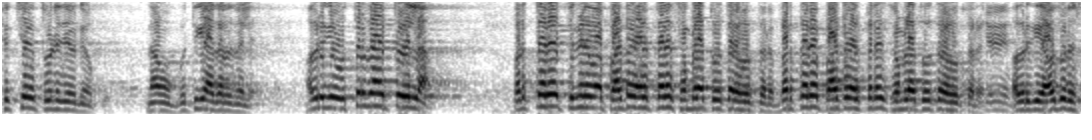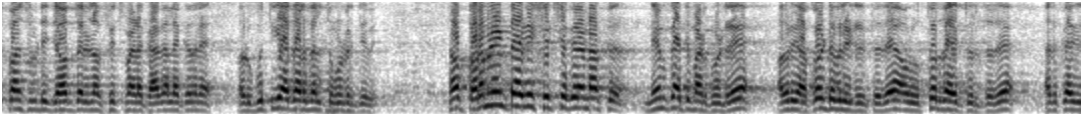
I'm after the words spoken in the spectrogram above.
ಶಿಕ್ಷಕ ತೊಗೊಂಡಿದ್ದೇವೆ ನೀವು. ನಾವು ಗುತ್ತಿಗೆ ಆಧಾರದ ಮೇಲೆ. ಅವರಿಗೆ ಉತ್ತರದಾಯಿತ್ವ ಇಲ್ಲ. ಬರ್ತಾರೆ ತಿಂಗಳ ಪಾಠ ಹೇಳ್ತಾರೆ ಸಂಬಳ ತೋತಾರೆ ಹೋಗ್ತಾರೆ. ಬರ್ತಾರೆ ಪಾಠ ಹೇಳ್ತಾರೆ ಸಂಬಳ ತೋತಾರೆ ಹೋಗ್ತಾರೆ. ಅವರಿಗೆ ಯಾವುದು ರೆಸ್ಪಾನ್ಸಿಬಿಲಿಟಿ ಜವಾಬ್ದಾರಿ ನಾವು ಫಿಕ್ಸ್ ಮಾಡಕ್ ಆಗಲ್ಲ ಯಾಕಂದ್ರೆ ಅವ್ರು ಗುತ್ತಿಗೆ ಆಧಾರದ ಮೇಲೆ ತಗೊಂಡಿರ್ತೀವಿ. ನಾವು ಪರ್ಮನೆಂಟ್ ಆಗಿ ಶಿಕ್ಷಕರನ್ನ ನೇಮಕಾತಿ ಮಾಡ್ಕೊಂಡ್ರೆ ಅವರಿಗೆ ಅಕೌಂಟಬಿಲಿಟಿ ಇರ್ತದೆ ಅವ್ರ ಉತ್ತರದಾಯಿತ್ವ ಇರ್ತದೆ. ಅದಕ್ಕಾಗಿ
